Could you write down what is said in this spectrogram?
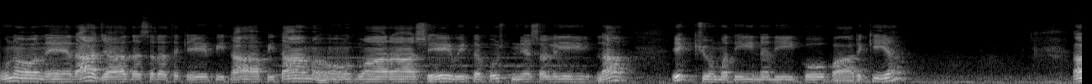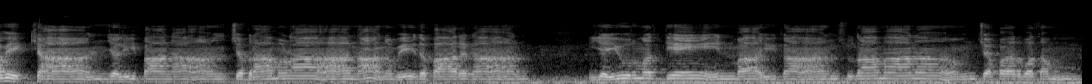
उन्होंने राजा दशरथ के पिता पितामहों द्वारा सेवित पुष्ण्य सलीला इक्षुमती नदी को पार किया। अवेक्षाञ्जलिपानाश्च ब्राह्मणानान् वेदपारगान् ययुर्मध्येन् वायुकान् सुदामानं च पर्वतम्।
